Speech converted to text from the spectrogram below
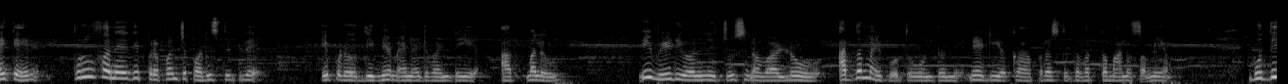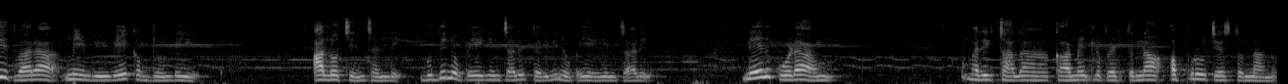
అయితే ప్రూఫ్ అనేది ప్రపంచ పరిస్థితులే. ఇప్పుడు దివ్యమైనటువంటి ఆత్మలు ఈ వీడియోల్ని చూసిన వాళ్ళు అర్థమైపోతూ ఉంటుంది నేటి యొక్క ప్రస్తుత వర్తమాన సమయం. బుద్ధి ద్వారా మీ వివేకం నుండి ఆలోచించండి. బుద్ధిని ఉపయోగించాలి తెలివిని ఉపయోగించాలి. నేను కూడా మరి చాలా కామెంట్లు పెడుతున్నా అప్రూవ్ చేస్తున్నాను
